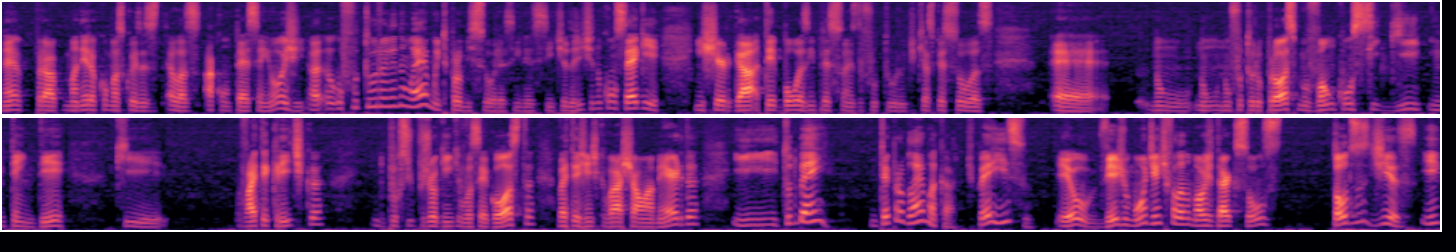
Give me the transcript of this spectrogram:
né, para maneira como as coisas elas acontecem hoje, o futuro ele não é muito promissor assim nesse sentido. A gente não consegue enxergar, ter boas impressões do futuro, de que as pessoas é, num, num, num futuro próximo vão conseguir entender que vai ter crítica pro, pro joguinho que você gosta, vai ter gente que vai achar uma merda e tudo bem, não tem problema, cara. Tipo, é isso. Eu vejo um monte de gente falando mal de Dark Souls todos os dias. E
